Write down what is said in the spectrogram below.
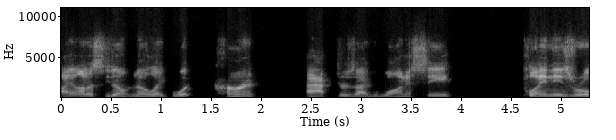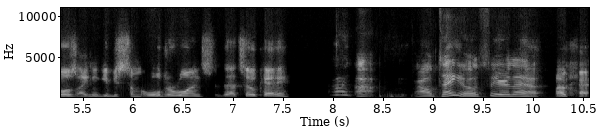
I honestly don't know like what current actors I'd want to see playing these roles. I can give you some older ones, if that's okay. I, I, I'll take it. Let's hear that. Okay.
